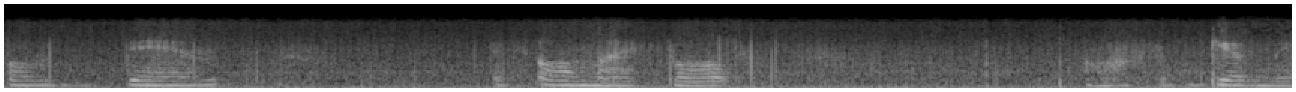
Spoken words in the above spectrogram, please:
Oh, Dan. It's all my fault. Oh, forgive me.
